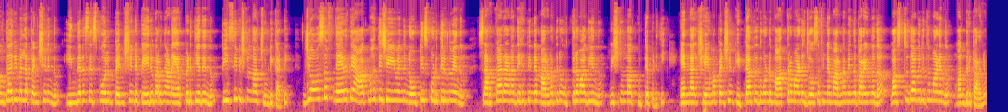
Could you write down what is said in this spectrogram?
ഔദാര്യമല്ല പെൻഷനെന്നും ഇന്ധന സെസ് പോലും പെൻഷന്റെ പേര് പറഞ്ഞാണ് ഏർപ്പെടുത്തിയതെന്നും പി സി വിഷ്ണുനാഥ് ചൂണ്ടിക്കാട്ടി. ജോസഫ് നേരത്തെ ആത്മഹത്യ ചെയ്യുമെന്ന് നോട്ടീസ് കൊടുത്തിരുന്നുവെന്നും സർക്കാരാണ് അദ്ദേഹത്തിന്റെ മരണത്തിന് ഉത്തരവാദിയെന്നും വിഷ്ണുനാഥ് കുറ്റപ്പെടുത്തി. എന്നാൽ ക്ഷേമ പെൻഷൻ കിട്ടാത്തതുകൊണ്ട് മാത്രമാണ് ജോസഫിന്റെ മരണമെന്ന് പറയുന്നത് വസ്തുതാവിരുദ്ധമാണെന്നും മന്ത്രി പറഞ്ഞു.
